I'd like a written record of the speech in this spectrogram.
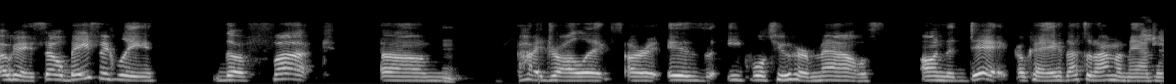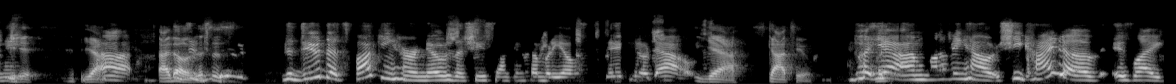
Okay, so basically, the fuck um, hmm. hydraulics are is equal to her mouth on the dick. Okay, that's what I'm imagining. Yeah, yeah. Uh, I know this dude, is the dude that's fucking her knows that she's fucking somebody else's dick, no doubt. Yeah, it's got to. But yeah, I'm loving how she kind of is like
